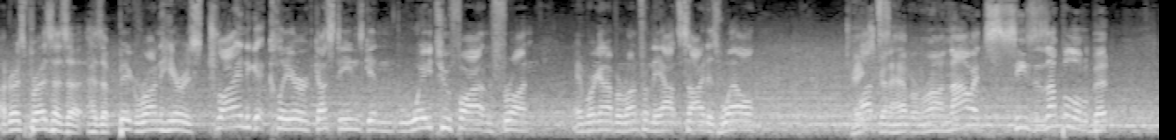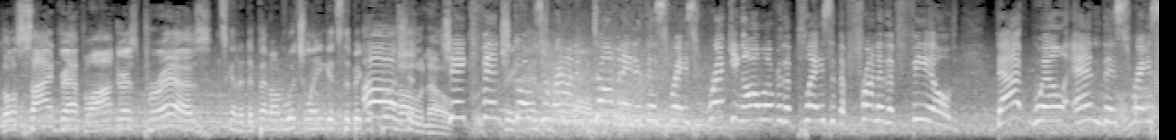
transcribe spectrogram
Andres Perez has a has a big run here. Is trying to get clear. Gus Dean's getting way too far out in front, and we're gonna have a run from the outside as well. Jake's going to have a run. Now it seizes up a little bit. Little side draft from Andres Perez. It's going to depend on which lane gets the bigger Oh, push. Oh, no. Jake Finch Jake goes Finch around and dominated this race, wrecking all over the place at the front of the field. That will end this race.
